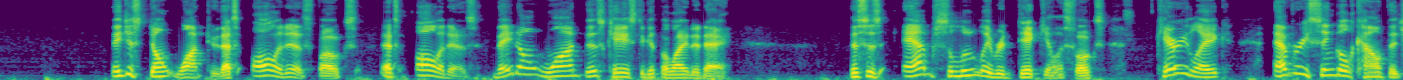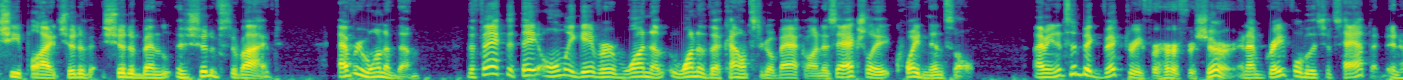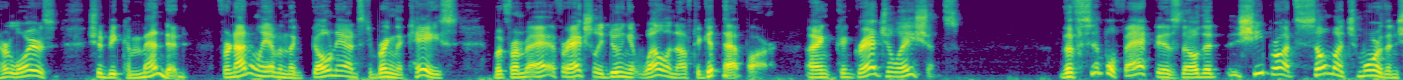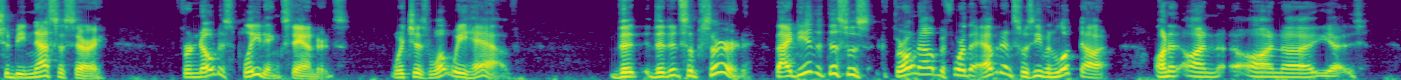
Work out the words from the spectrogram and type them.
They just don't want to. That's all it is, folks. That's all it is. They don't want this case to get the light of day. This is absolutely ridiculous, folks. Kari Lake, every single count that she applied should have should have been should have survived. Every one of them. The fact that they only gave her one of one of the counts to go back on is actually quite an insult. I mean, it's a big victory for her for sure. And I'm grateful that it's happened. And her lawyers should be commended for not only having the gonads to bring the case, but for, eh, for actually doing it well enough to get that far. I mean, congratulations. The simple fact is, though, that she brought so much more than should be necessary for notice pleading standards, which is what we have, that, that it's absurd. The idea that this was thrown out before the evidence was even looked at on on on uh, yeah,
